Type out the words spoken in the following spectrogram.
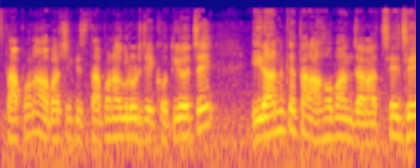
স্থাপনা, আবাসিক স্থাপনাগুলোর যে ক্ষতি হয়েছে, ইরানকে তার আহ্বান জানাচ্ছে যে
